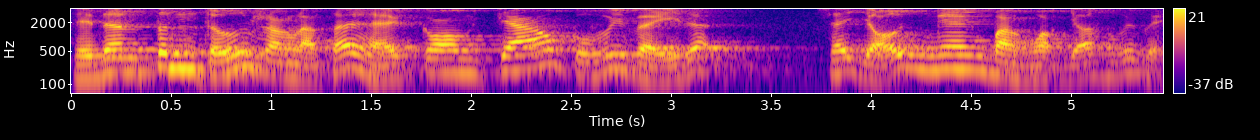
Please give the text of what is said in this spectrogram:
thì nên tin tưởng rằng là thế hệ con cháu của quý vị đó sẽ giỏi ngang bằng hoặc giỏi hơn quý vị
